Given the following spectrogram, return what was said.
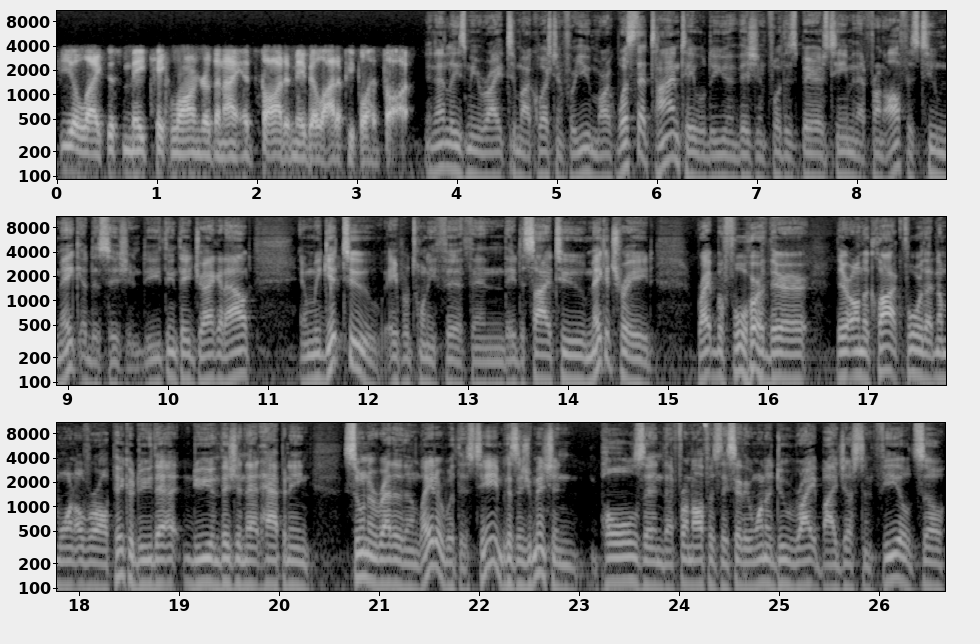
feel like this may take longer than I had thought, and maybe a lot of people had thought. And that leads me right to my question for you, Mark. What's that timetable do you envision for this Bears team and that front office to make a decision? Do you think they drag it out and we get to April 25th and they decide to make a trade right before they're they're on the clock for that number one overall pick, or do you that do you envision that happening sooner rather than later with this team? Because as you mentioned, Poles and that front office, they say they want to do right by Justin Fields. So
